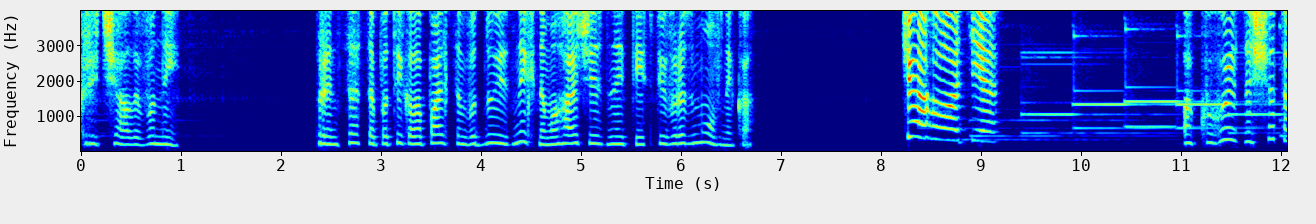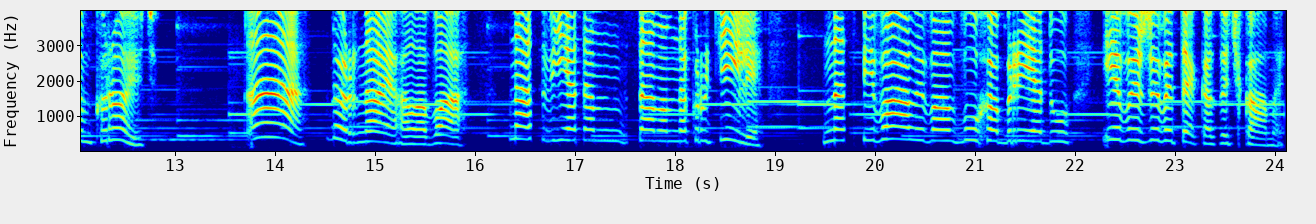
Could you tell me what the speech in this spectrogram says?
кричали вони. Принцеса потикала пальцем в одну із них, намагаючись знайти співрозмовника. Чого ті? А когось за що там карають? А, дурная голова. Нас в этом самом накрутили. Наспівали вам в ухо бреду, і ви живете казочками.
